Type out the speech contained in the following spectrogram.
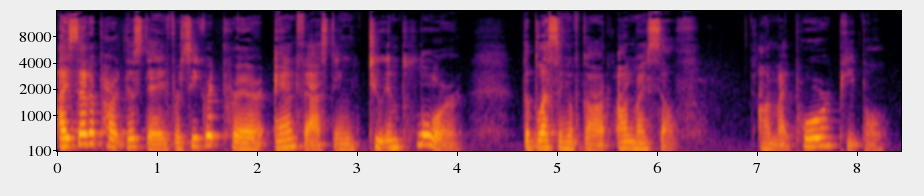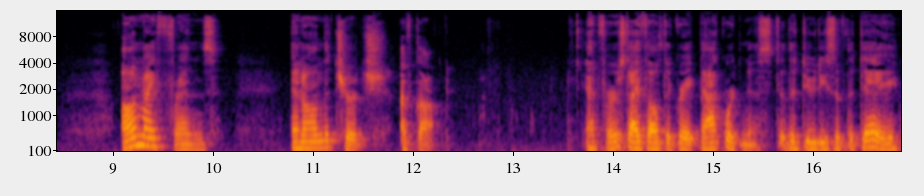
I set apart this day for secret prayer and fasting to implore the blessing of God on myself, on my poor people, on my friends, and on the church of God. At first, I felt a great backwardness to the duties of the day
